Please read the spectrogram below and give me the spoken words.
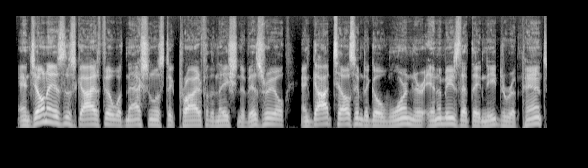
And Jonah is this guy filled with nationalistic pride for the nation of Israel, and God tells him to go warn their enemies that they need to repent,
